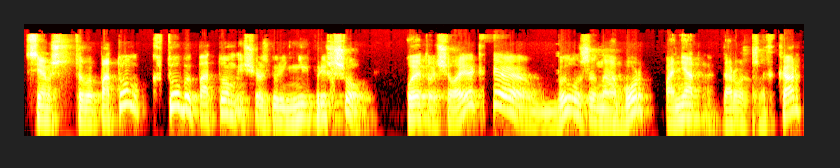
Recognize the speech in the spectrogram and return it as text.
С тем, чтобы потом, кто бы потом, еще раз говорю, не пришел у этого человека был уже набор понятных дорожных карт,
